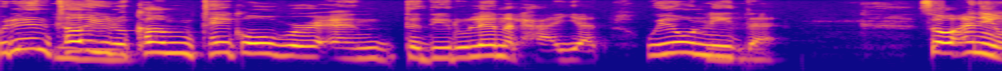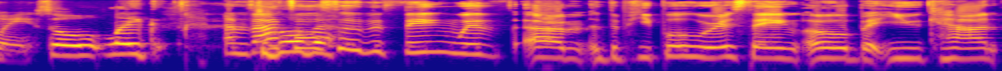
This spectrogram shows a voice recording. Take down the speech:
we didn't tell mm-hmm. you to come take over and تديروا لنا الحاجات we don't need mm-hmm. that so anyway, so like, and that's also back- the thing with um, the people who are saying, "Oh, but you can't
